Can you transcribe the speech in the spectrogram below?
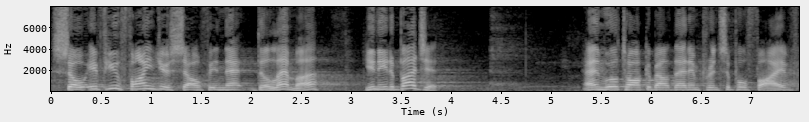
So if you find yourself in that dilemma, you need a budget. And we'll talk about that in Principle 5.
